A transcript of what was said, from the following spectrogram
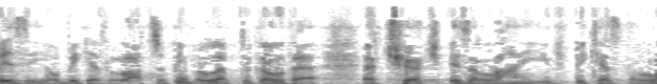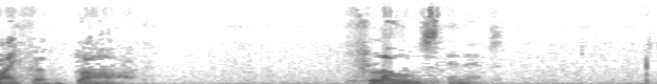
busy or because lots of people love to go there. A church is alive because the life of God flows in it.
